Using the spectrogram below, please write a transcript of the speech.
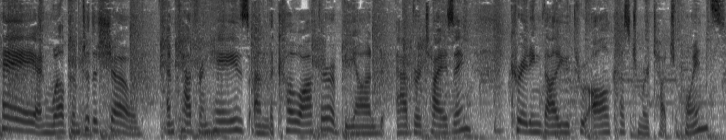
Hey, and welcome to the show. I'm Catharine Hays. I'm the co author of Beyond Advertising Creating Value Through All Customer Touchpoints.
